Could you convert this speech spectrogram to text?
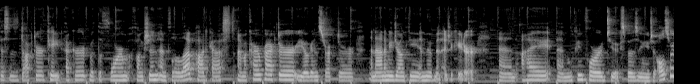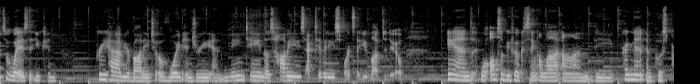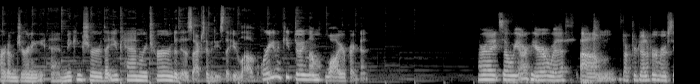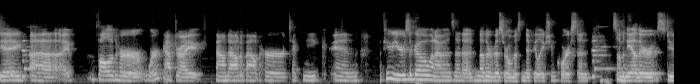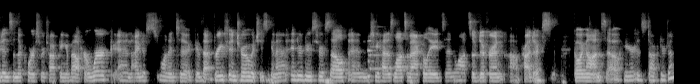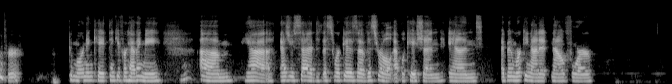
This is Dr. Kate Eckert with the Form, Function, and Flow Lab podcast. I'm a chiropractor, yoga instructor, anatomy junkie, and movement educator. And I am looking forward to exposing you to all sorts of ways that you can prehab your body to avoid injury and maintain those hobbies, activities, sports that you love to do. And we'll also be focusing a lot on the pregnant and postpartum journey and making sure that you can return to those activities that you love or even keep doing them while you're pregnant. All right, so we are here with um, Dr. Jennifer Mercier. Uh, I followed her work after I found out about her technique in a few years ago when I was at another visceral manipulation course, and some of the other students in the course were talking about her work. And I just wanted to give that brief intro, which she's going to introduce herself. And she has lots of accolades and lots of different uh, projects going on. So here is Dr. Jennifer. Good morning, Kate. Thank you for having me. Um, yeah, as you said, this work is a visceral application and I've been working on it now for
